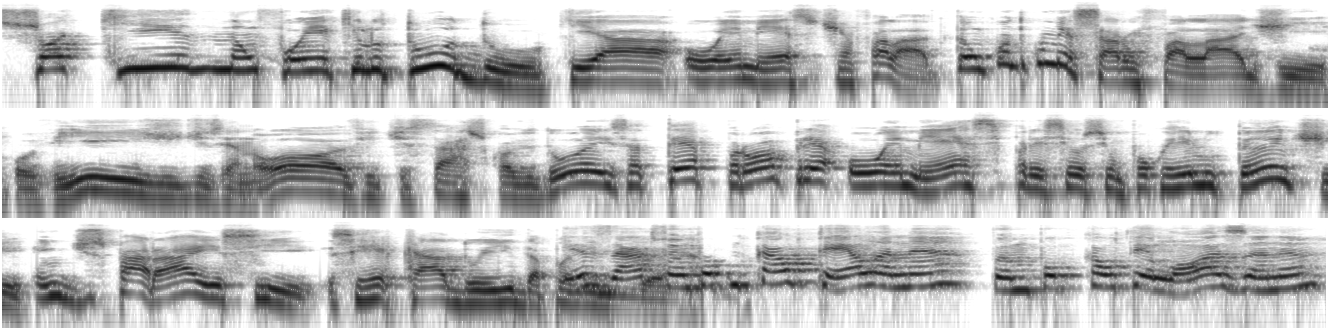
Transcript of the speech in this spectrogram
só que não foi aquilo tudo que a OMS tinha falado. Então, quando começaram a falar de Covid-19, de SARS-CoV-2, até a própria OMS pareceu assim, um pouco relutante em disparar esse, esse recado aí da pandemia. Exato, foi um pouco cautela, né? Foi um pouco cautelosa, né?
